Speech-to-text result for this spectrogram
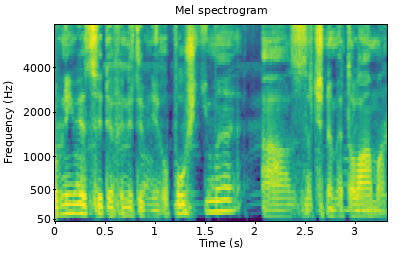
Rovný věci definitivně opouštíme a začneme to lámat.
